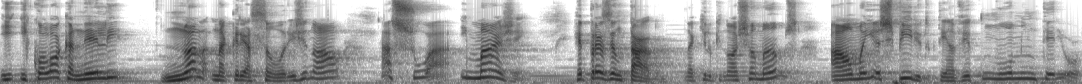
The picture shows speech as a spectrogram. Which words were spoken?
e, e coloca nele, na, na criação original, a sua imagem, representado naquilo que nós chamamos alma e espírito, que tem a ver com o homem interior.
